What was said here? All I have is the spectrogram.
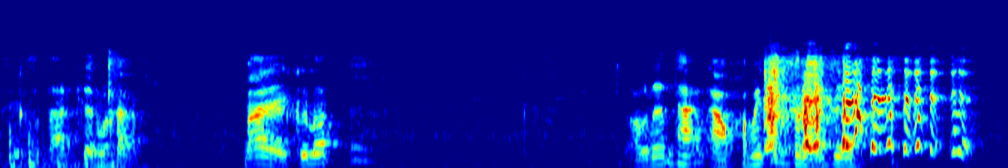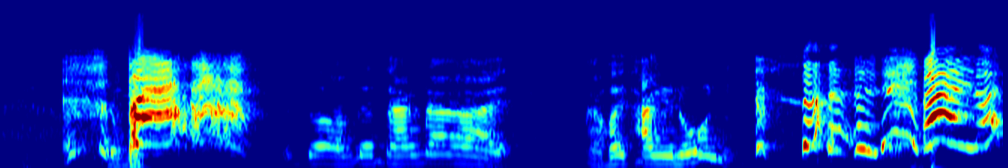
เสียงสตาร์ทเครื่องแล้วครับไปขึ้นรถออกเดินทางเอาเขาไม่ต้องสนองจริงเตรียมตัวออกเดินทางได้เอาเฮ้ยทางอยู่นู่นไอ้รถ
